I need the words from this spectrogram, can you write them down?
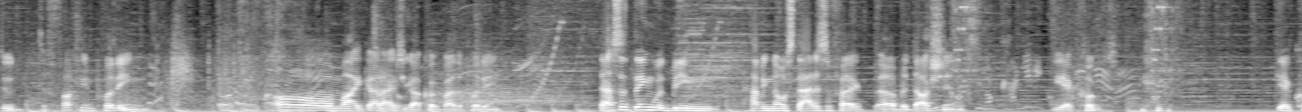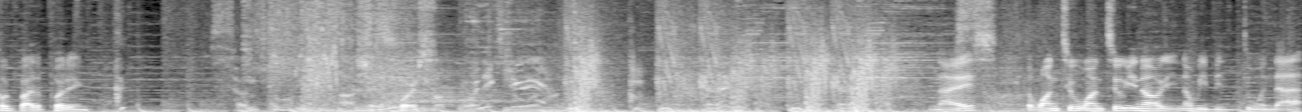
Dude, the fucking pudding. Oh my god, I actually got cooked by the pudding. That's the thing with being having no status effect uh, reduction. You get cooked. get cooked by the pudding. Oh shit, of course. Nice. The one two one two. You know, you know we'd be doing that.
